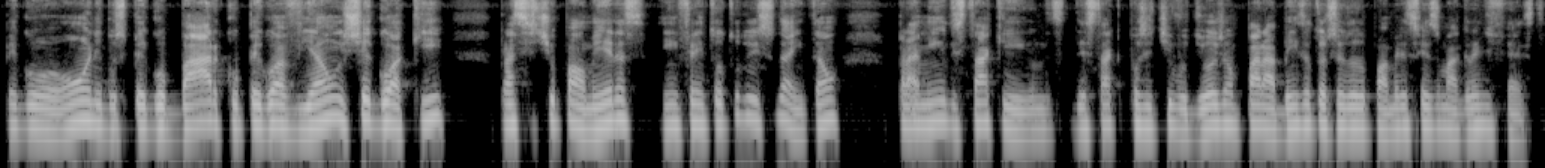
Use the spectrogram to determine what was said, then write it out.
pegou ônibus, pegou barco, pegou avião e chegou aqui para assistir o Palmeiras e enfrentou tudo isso daí. Então, para mim, o destaque, o destaque positivo de hoje é um parabéns à torcida do Palmeiras, fez uma grande festa.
